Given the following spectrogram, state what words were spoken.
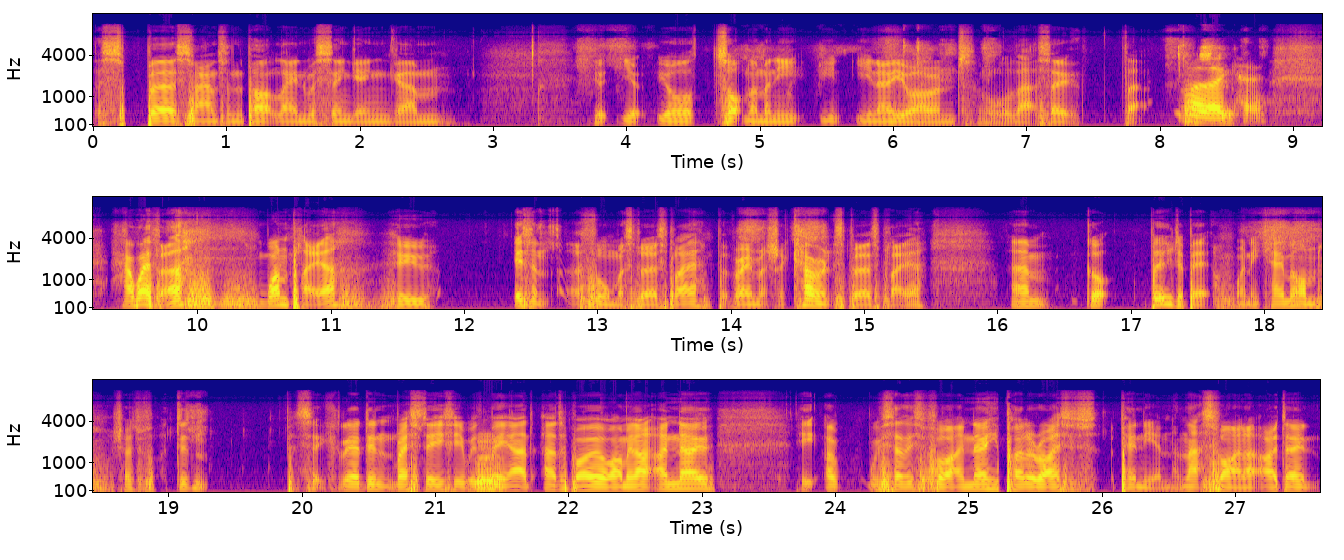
the Spurs fans in the Park Lane were singing. Um, you're, you're, you're Tottenham, and you, you you know you are, and all of that. So that Oh, okay. However, one player who isn't a former Spurs player, but very much a current Spurs player, um, got booed a bit when he came on, which I didn't particularly. I didn't rest easy with Hmm. me. Ad- Adebayor. I mean, I, I know he. Uh, we've said this before. I know he polarises opinion, and that's fine. I, I don't.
